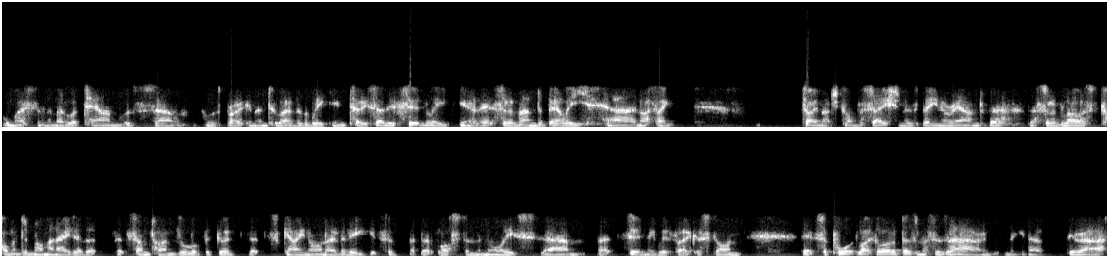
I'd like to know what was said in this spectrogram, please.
almost in the middle of town, was um, was broken into over the weekend too. So there's certainly you know that sort of underbelly, uh, and I think so much conversation has been around the, the sort of lowest common denominator that, that sometimes all of the good that's going on over there gets a, a bit lost in the noise. Um, but certainly we're focused on that support, like a lot of businesses are. And you know there are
